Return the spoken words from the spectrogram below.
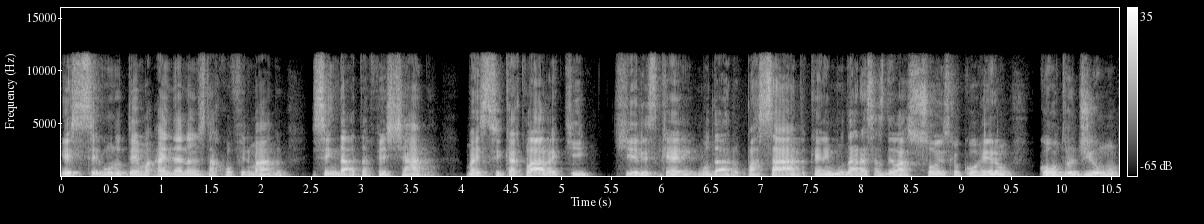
esse segundo tema ainda não está confirmado e sem data fechada, mas fica claro aqui que eles querem mudar o passado, querem mudar essas delações que ocorreram contra o Dilma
